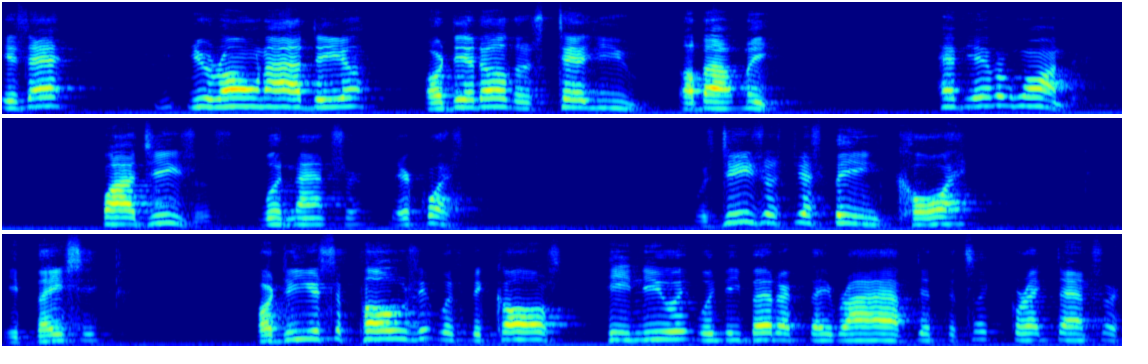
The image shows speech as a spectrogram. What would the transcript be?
Is that your own idea, or did others tell you about me? Have you ever wondered why Jesus wouldn't answer their questions? Was Jesus just being coy, evasive? Or do you suppose it was because he knew it would be better if they arrived at the correct answer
